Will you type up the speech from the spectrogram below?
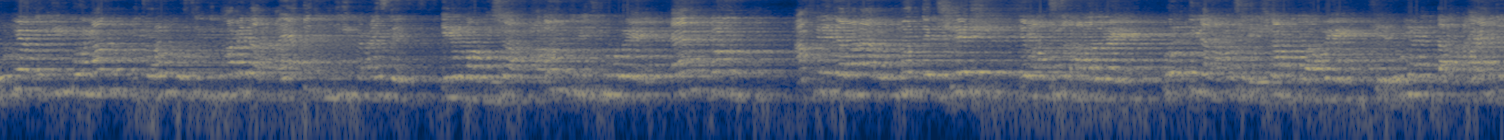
দুনিয়াতে কি পরিমাণ কীভাবে তার আয়াতে জিন্দগি কাটাইছে, এরকম হিসাব করে যে মানুষটা মারা যাবে মানুষের হিসাব দিতে হবে, সে দুনিয়াতে তার আয়াতে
